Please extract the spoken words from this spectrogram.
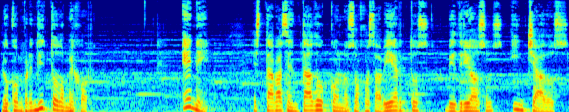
lo comprendí todo mejor. N estaba sentado con los ojos abiertos, vidriosos, hinchados,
